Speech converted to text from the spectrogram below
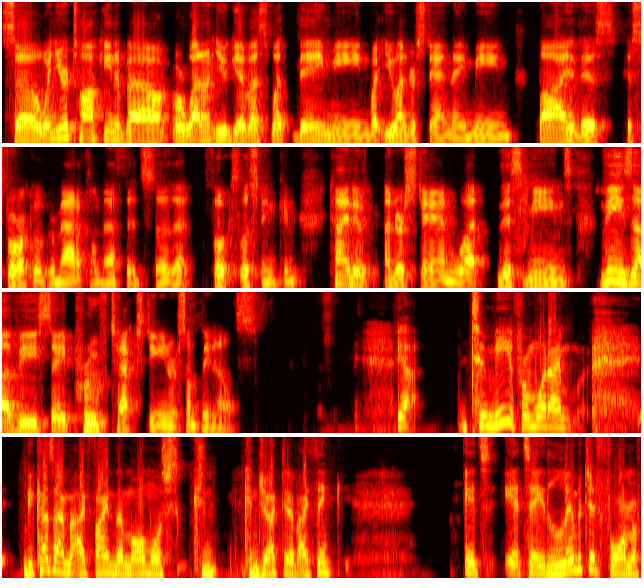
So when you're talking about, or why don't you give us what they mean, what you understand they mean by this historical grammatical method so that folks listening can kind of understand what this means vis-a-vis say proof texting or something else yeah to me from what i'm because i'm i find them almost con- conjunctive i think it's it's a limited form of,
